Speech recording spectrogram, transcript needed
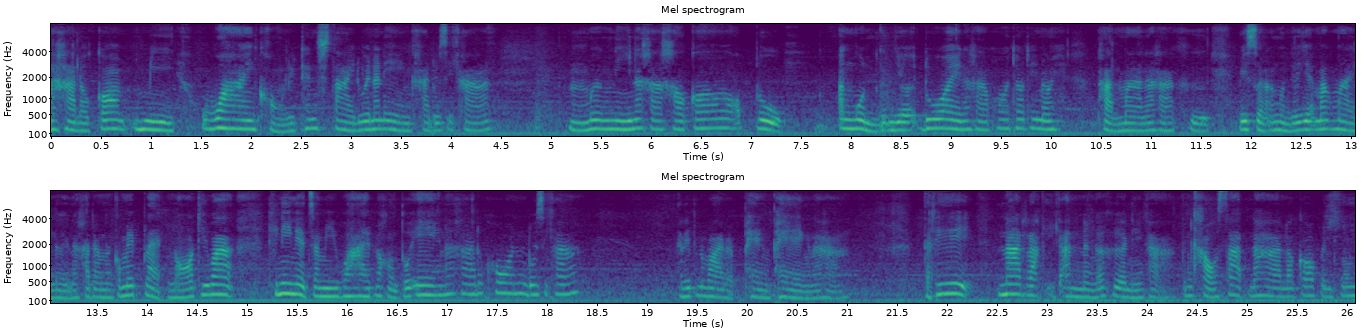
นะคะแล้วก็มีไวน์ของลิ t เทนสไตน์ด้วยนั่นเองค่ะดูสิคะเมืองนี้นะคะเขาก็ปลูกองุ่นกันเยอะด้วยนะคะเพราะว่าเท่าที่มา ผ่านมานะคะ คือมีสวนองุ่นเยอะแยะมากมายเลยนะคะ ดังนั้นก็ไม่แปลกเนาะที่ว่าที่นี่เนี่ยจะมีวน์เป็นของตัวเองนะคะ ทุกคนดูสิคะอันนี้เป็นวน์แบบแพงๆนะคะ แต่ที่น่ารักอีกอันหนึ่งก็คืออันนี้ค่ะ เป็นเขาสัตว์นะคะแล้วก็เป็นที่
